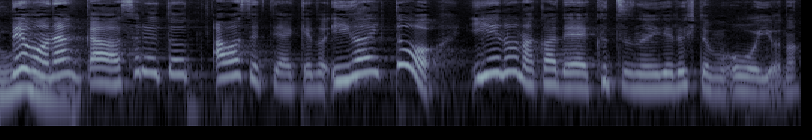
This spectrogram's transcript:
うでもなんんかそれと合わせてやけど意外と家の中で靴脱いでる人も多いよな。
